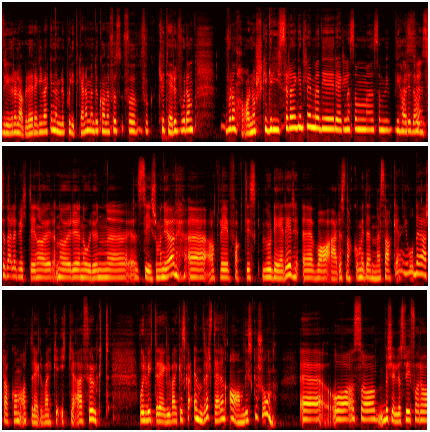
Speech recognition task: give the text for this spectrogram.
driver og lager det regelverket, nemlig politikerne. Men du kan jo få, få, få kvittere ut hvordan, hvordan har norske griser det egentlig med de reglene som, som vi har i dag? Jeg syns det er litt viktig når, når Norun uh, sier som hun gjør, uh, at vi faktisk vurderer uh, hva er det snakk om i denne saken. Jo, det er snakk om at regelverket ikke er fulgt. Hvorvidt regelverket skal endres, det er en annen diskusjon. Eh, og så beskyldes vi for å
